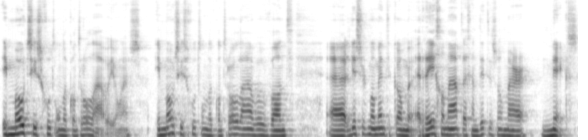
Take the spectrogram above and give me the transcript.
emoties goed onder controle houden, jongens. Emoties goed onder controle houden, want... Uh, dit soort momenten komen regelmatig en dit is nog maar niks.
